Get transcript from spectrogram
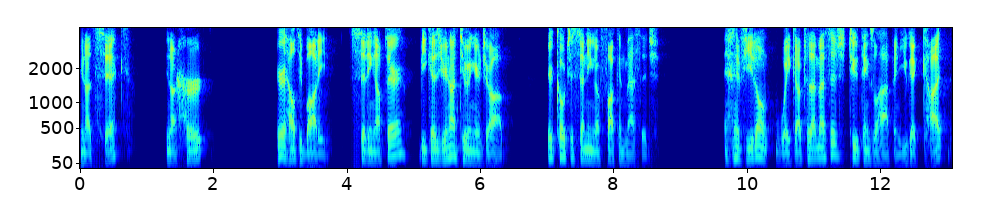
You're not sick. You're not hurt. You're a healthy body sitting up there because you're not doing your job. Your coach is sending you a fucking message. And if you don't wake up to that message, two things will happen. You get cut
